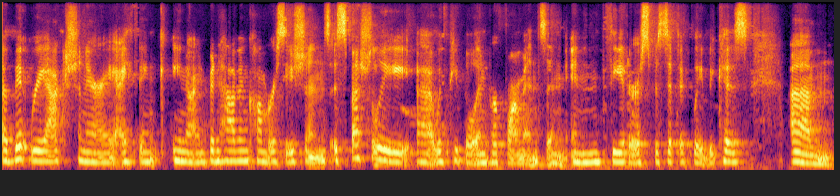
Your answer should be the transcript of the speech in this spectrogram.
a bit reactionary. I think you know I'd been having conversations, especially uh, with people in performance and in theater specifically, because um,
